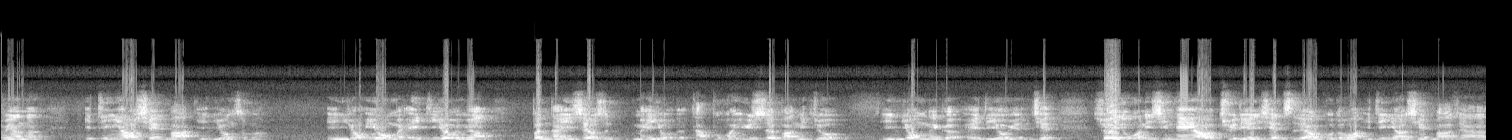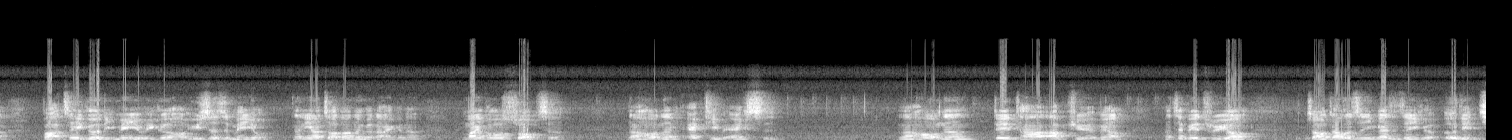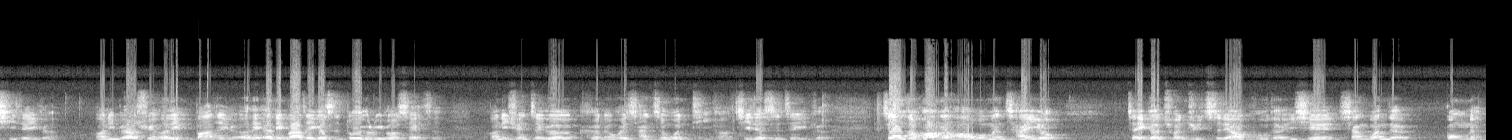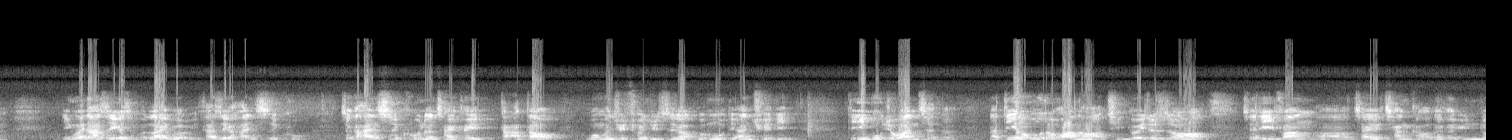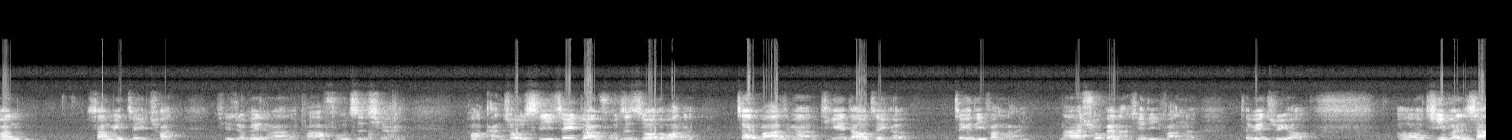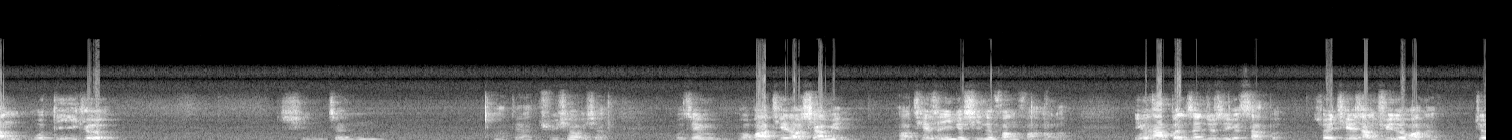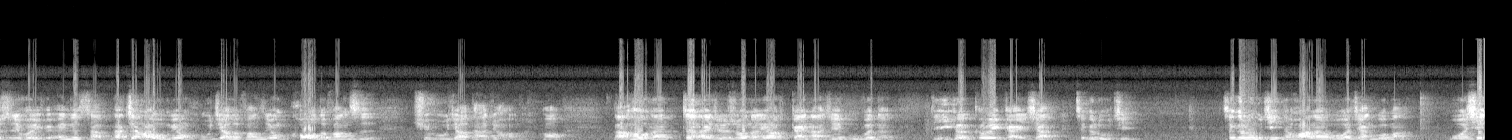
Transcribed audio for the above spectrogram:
怎么样呢？一定要先把引用什么？引用，因为我们 ADO 有没有？本来 Excel 是没有的，它不会预设帮你就引用那个 ADO 元件。所以如果你今天要去连线资料库的话，一定要先把怎样？把这个里面有一个预设是没有，那你要找到那个哪一个呢？Microsoft，然后呢 ActiveX，然后呢 Data Object 有没有？那特别注意哦，找到的是应该是这一个二点七这一个，啊，你不要选二点八这个，二点二点八这个是多一个 Record Set，啊，你选这个可能会产生问题哈，记得是这一个，这样的话呢哈，我们才有这个存取资料库的一些相关的功能。因为它是一个什么 library，它是一个函式库，这个函式库呢才可以达到我们去存取资料库的目的。按确定，第一步就完成了。那第二步的话呢，哈，请各位就是说哈，这地方啊，再参考那个云端上面这一串，其实就可以怎么样呢？把它复制起来。好，Ctrl C 这一段复制之后的话呢，再把它怎么样贴到这个这个地方来。那修改哪些地方呢？特别注意哦。呃，基本上我第一个新增啊，等下取消一下，我先我把它贴到下面，好，贴成一个新的方法好了，因为它本身就是一个 sub，所以贴上去的话呢，就是会有一个 end sub，那将来我们用呼叫的方式，用 call 的方式去呼叫它就好了，哦，然后呢，再来就是说呢，要改哪些部分呢？第一个，各位改一下这个路径。这个路径的话呢，我讲过嘛，我现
